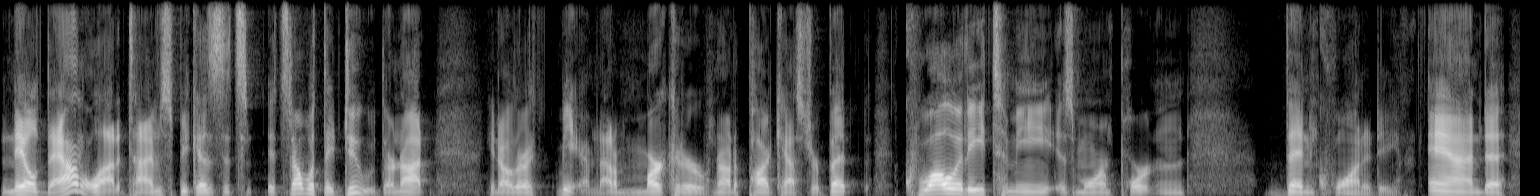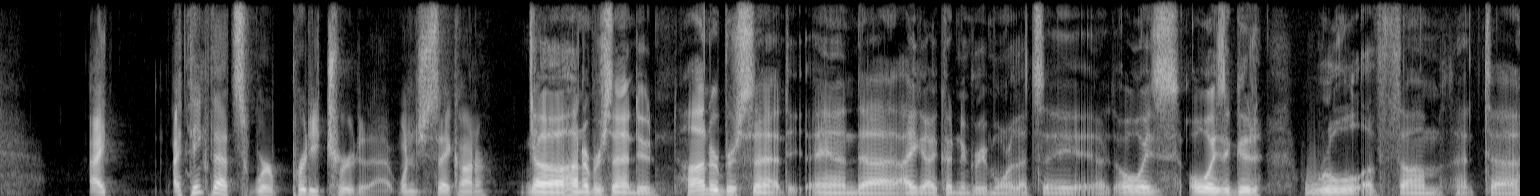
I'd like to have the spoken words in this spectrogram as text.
nailed down a lot of times because it's it's not what they do. They're not, you know, they're like me. I'm not a marketer, not a podcaster, but quality to me is more important than quantity. And uh, I I think that's we're pretty true to that. Wouldn't you say, Connor? Uh, hundred percent, dude. Hundred percent, and uh, I, I couldn't agree more. That's a always always a good rule of thumb that uh,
